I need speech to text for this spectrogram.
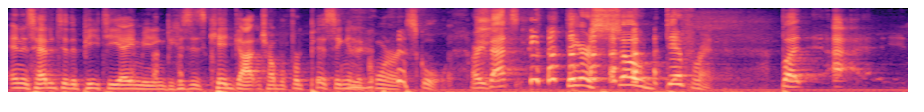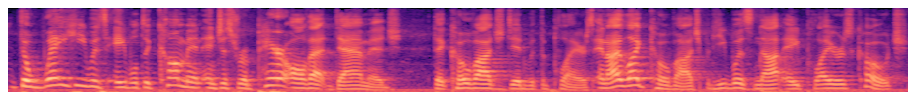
and is headed to the PTA meeting because his kid got in trouble for pissing in the corner at school. All right, that's they are so different, but the way he was able to come in and just repair all that damage that Kovac did with the players, and I like Kovac, but he was not a player's coach.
